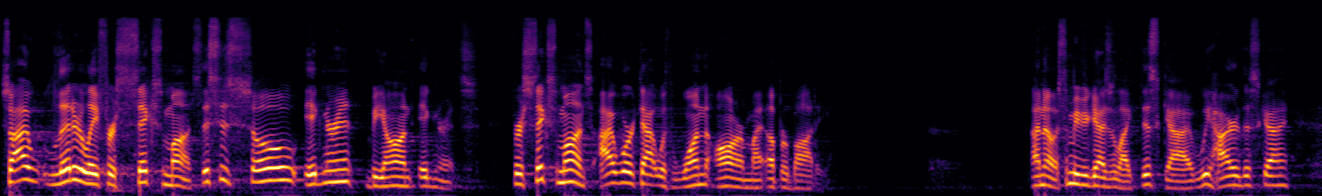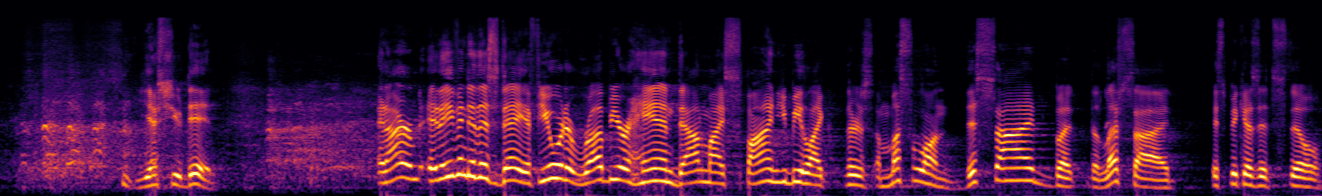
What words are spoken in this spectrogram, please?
So I literally, for six months, this is so ignorant beyond ignorance. For six months, I worked out with one arm, my upper body. I know, some of you guys are like, this guy, we hired this guy? yes, you did. And, I, and even to this day, if you were to rub your hand down my spine, you'd be like, there's a muscle on this side, but the left side, it's because it's still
